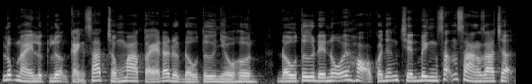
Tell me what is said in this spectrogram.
Lúc này lực lượng cảnh sát chống ma tóe đã được đầu tư nhiều hơn, đầu tư đến nỗi họ có những chiến binh sẵn sàng ra trận.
